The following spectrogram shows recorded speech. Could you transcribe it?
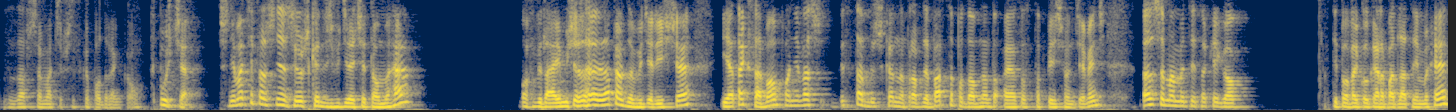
zawsze macie wszystko pod ręką. Spójrzcie, czy nie macie wrażenia, że już kiedyś widzieliście tą mychę? Bo wydaje mi się, że na pewno widzieliście. Ja tak samo, ponieważ jest ta naprawdę bardzo podobna do Ayaza 159. Raz, że mamy tutaj takiego typowego garba dla tej mychy,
